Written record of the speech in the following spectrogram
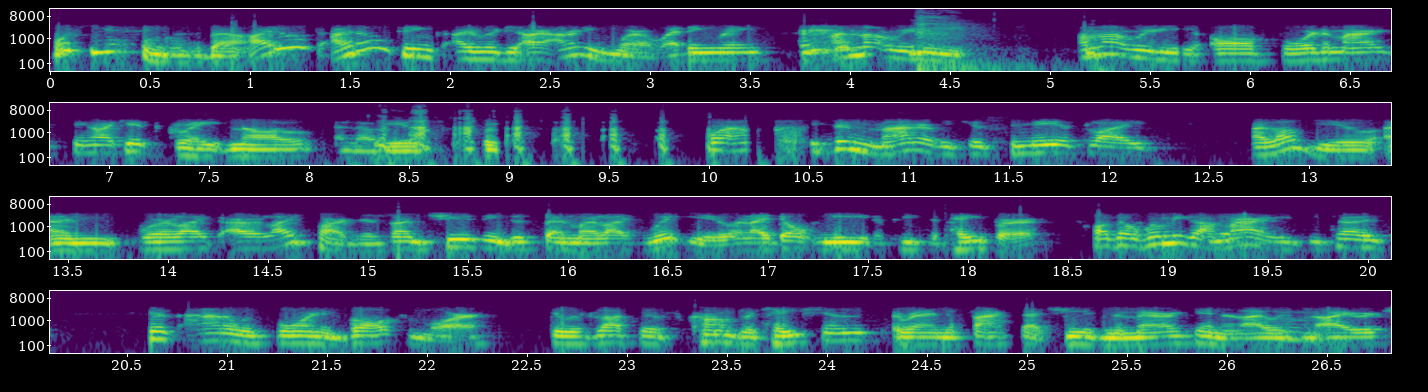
What do you think was about? I don't I don't think I really I, I don't even wear a wedding ring. I'm not really I'm not really all for the marriage thing. Like it's great and all. I love you. well, it didn't matter because to me it's like I love you and we're like our life partners. I'm choosing to spend my life with you and I don't need a piece of paper. Although when we got married, because because Anna was born in Baltimore, there was lots of complications around the fact that she is an American and I was an Irish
